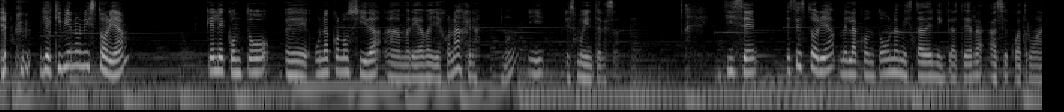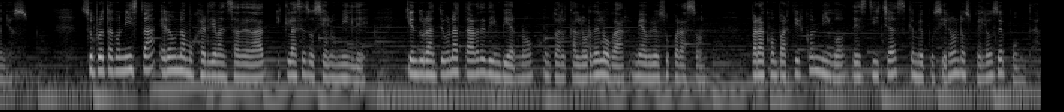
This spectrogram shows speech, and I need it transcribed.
y aquí viene una historia que le contó eh, una conocida a María Vallejo Nájera, y es muy interesante. Dice, esta historia me la contó una amistad en Inglaterra hace cuatro años. Su protagonista era una mujer de avanzada edad y clase social humilde, quien durante una tarde de invierno, junto al calor del hogar, me abrió su corazón, para compartir conmigo desdichas que me pusieron los pelos de punta.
